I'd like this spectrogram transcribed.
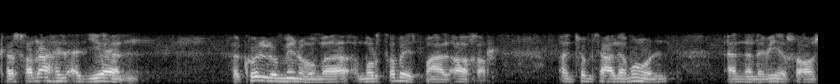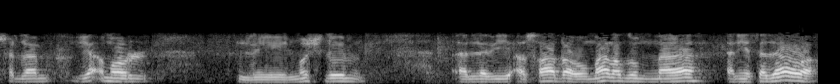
كصلاح الأديان فكل منهما مرتبط مع الآخر. أنتم تعلمون أن النبي صلى الله عليه وسلم يأمر للمسلم الذي أصابه مرض ما أن يتداوى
